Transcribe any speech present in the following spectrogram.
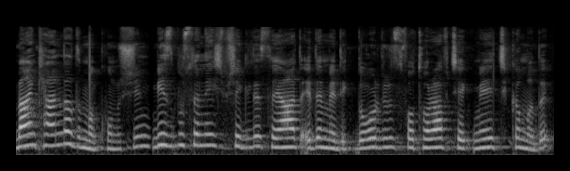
Ben kendi adıma konuşayım. Biz bu sene hiçbir şekilde seyahat edemedik. Doğru dürüst fotoğraf çekmeye çıkamadık.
